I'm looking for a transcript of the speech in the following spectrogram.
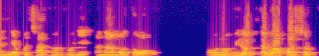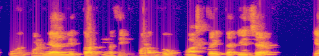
અન્ય પછાત વર્ગોની અનામતો નો વિરોધ કરવા પાછળ કોઈ પણ વ્યાજબી તર્ક નથી, પરંતુ વાસ્તવિકતા એ છે કે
